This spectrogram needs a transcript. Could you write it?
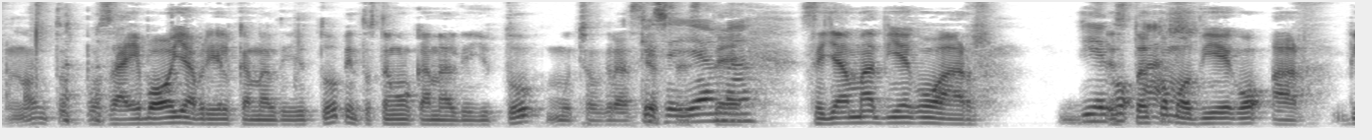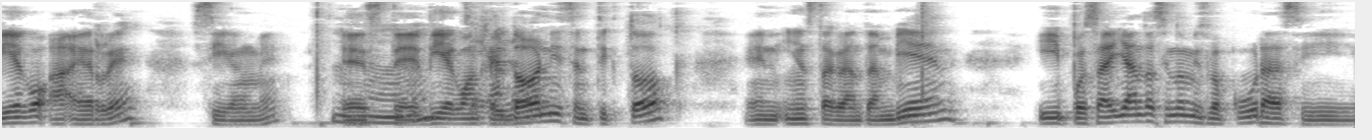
ta, ¿no? Entonces, pues ahí voy a abrir el canal de YouTube. Y entonces tengo un canal de YouTube, muchas Que gracias. se este, llama Se llama Diego Ar. Diego Estoy Ash. como Diego Ar. Diego AR, síganme. Ujú, Este, Diego Ángel. Donis en TikTok, en Instagram también. Y pues ahí ando haciendo mis locuras y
